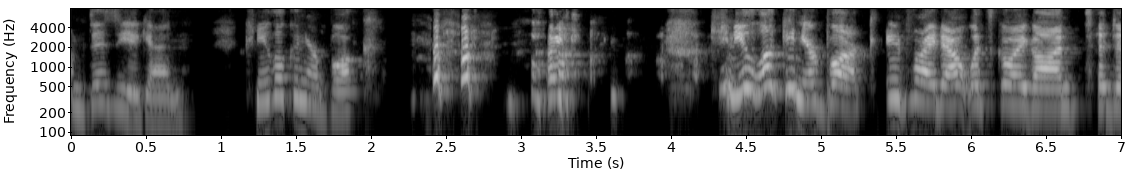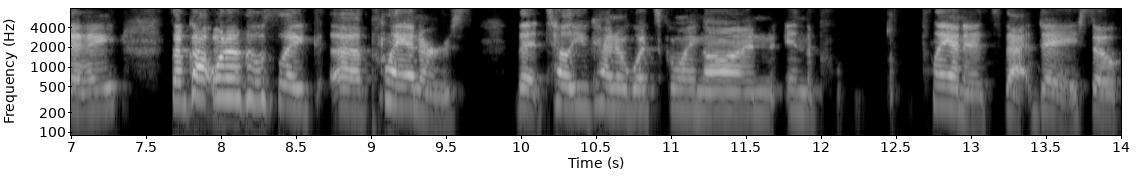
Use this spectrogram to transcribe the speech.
I'm dizzy again. Can you look in your book? like, can you look in your book and find out what's going on today? So I've got one of those like uh, planners that tell you kind of what's going on in the planets that day. So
